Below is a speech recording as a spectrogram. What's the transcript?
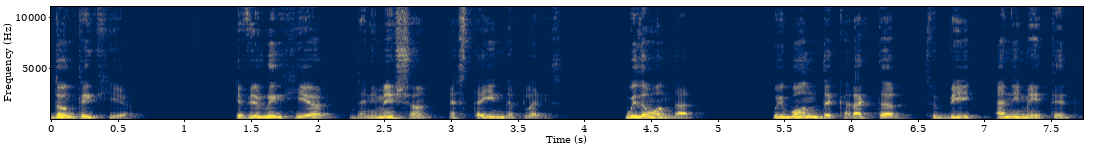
don't click here. If you click here, the animation stay in the place. We don't want that. We want the character to be animated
